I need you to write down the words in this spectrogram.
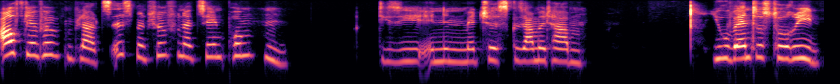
Auf dem fünften Platz ist mit 510 Punkten, die sie in den Matches gesammelt haben, Juventus Turin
